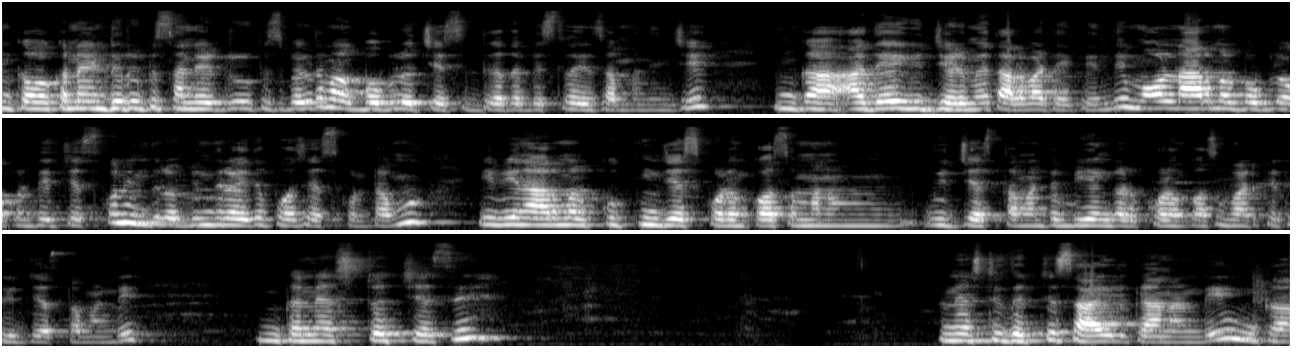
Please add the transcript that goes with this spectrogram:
ఇంకా ఒక నైంటీ రూపీస్ హండ్రెడ్ రూపీస్ పెడితే మనకు బొబ్బులు వచ్చేసింది కదా బిస్లరీకి సంబంధించి. ఇంకా అదే యూజ్ చేయడం అయితే అలవాటు అయిపోయింది. మామూలు నార్మల్ బొబ్బులు ఒకటి తెచ్చేసుకొని ఇందులో బిందులో అయితే పోసేసుకుంటాము. ఇవి నార్మల్ కుకింగ్ చేసుకోవడం కోసం మనం యూజ్ చేస్తామంటే బియ్యం కడుక్కోవడం కోసం వాటికైతే యూజ్ చేస్తామండి. ఇంకా నెక్స్ట్ వచ్చేసి నెక్స్ట్ ఇది వచ్చేసి ఆయిల్ క్యాన్ అండి. ఇంకా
